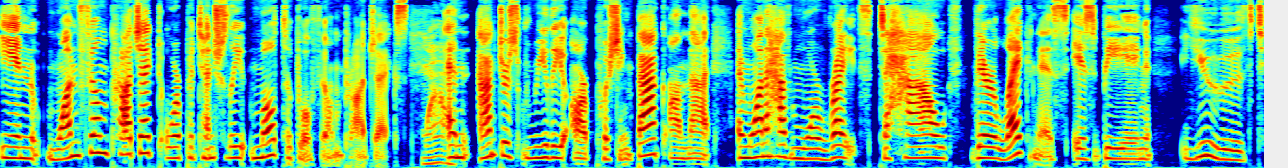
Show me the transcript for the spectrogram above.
in one film project or potentially multiple film projects. Wow. And actors really are pushing back on that and want to have more rights to how their likeness is being used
